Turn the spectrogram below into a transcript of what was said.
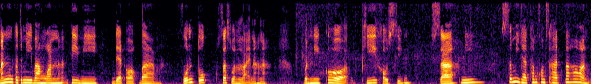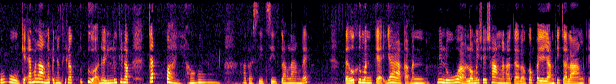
มันก็จะมีบางวันนะฮะที่มีแดดออกบ้าง ฝนตกซะส่วนหลายนะฮะนะ วันนี้ก็ผีเขาสิงสามีสามีอยากทำความสะอาดบ้าน โอ้โหแกแอมมาล้างเนี่ยเป็นอย่างที่รักเอือได้หรือที่รักจัดไปเฮาหากระสีดสีดล่างๆได้ แต่ก็คือมันแกะยากอะ่ะ มันไม่รู้อะ เราไม่ใช่ช่างนะคะ แต่เราก็พยายามที่จะล้างแอ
